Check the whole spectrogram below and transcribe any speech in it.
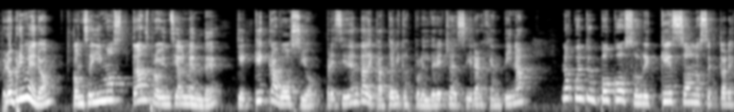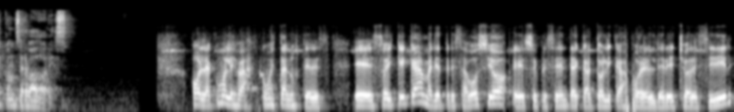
Pero primero, conseguimos transprovincialmente que Keka Bocio, presidenta de Católicas por el Derecho a Decidir Argentina, nos cuente un poco sobre qué son los sectores conservadores. Hola, ¿cómo les va? ¿Cómo están ustedes? Eh, soy Keka, María Teresa Bocio, eh, soy presidenta de Católicas por el Derecho a Decidir.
